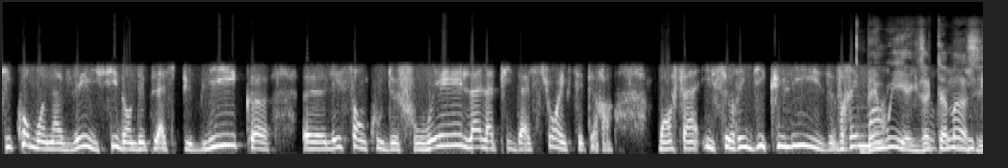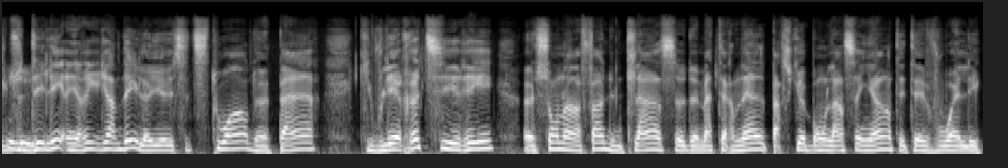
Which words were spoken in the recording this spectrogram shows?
Si comme on avait ici dans des places publiques euh, les 100 coups de fouet, la lapidation, etc. Bon, enfin, ils se ridiculisent vraiment. Ben oui, exactement. C'est du délire. Et regardez, là, il y a cette histoire d'un père qui voulait retirer euh, son enfant d'une classe de maternelle parce que, bon, l'enseignante était voilée.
